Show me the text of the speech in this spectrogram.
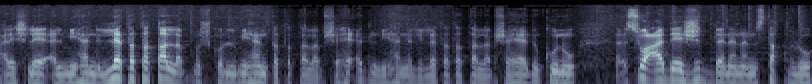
علاش لا المهن لا تتطلب. مش كل المهن تتطلب شهادة المهن اللي لا تتطلب شهادة. نكونوا سعداء جدا ان نستقبلوا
